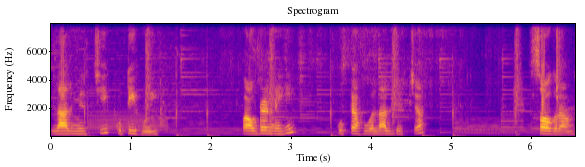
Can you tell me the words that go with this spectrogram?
लाल मिर्ची कुटी हुई। पाउडर नहीं, कुटा हुआ लाल मिर्चा। 100 ग्राम।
